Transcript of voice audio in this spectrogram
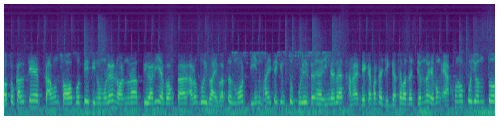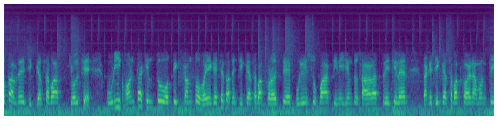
গতকালকে টাউন সভাপতি তৃণমূলের নরেন্দ্রনাথ তিওয়ারি এবং তার আরও দুই ভাই অর্থাৎ মোট তিন ভাইকে কিন্তু পুলিশ আহ, ইংরেজবাজার থানায় ডেকে পাঠায় জিজ্ঞাসাবাদের জন্য এবং এখনও পর্যন্ত তাদের জিজ্ঞাসাবাদ চলছে। কুড়ি ঘণ্টা কিন্তু অতিক্রান্ত হয়ে গেছে তাদের জিজ্ঞাসাবাদ করা হচ্ছে। পুলিশ সুপার তিনি কিন্তু সারা রাত্রি ছিলেন তাকে জিজ্ঞাসাবাদ করেন এমনকি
